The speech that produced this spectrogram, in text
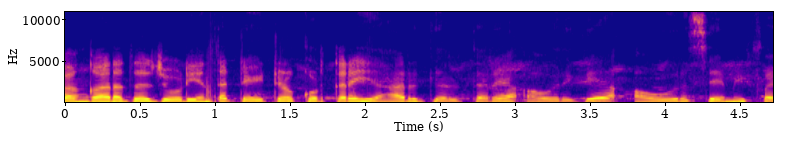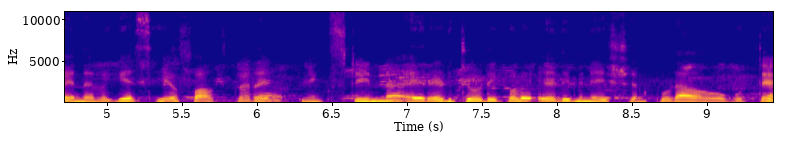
ಬಂಗಾರದ ಜೋಡಿ ಅಂತ ಟೈಟಲ್ ಕೊಡ್ತಾರೆ. ಯಾರು ಗೆಲ್ತಾರೆ ಅವರಿಗೆ, ಅವರು ಸೆಮಿಫೈನಲ್ಗೆ ಸೇಫ್ ಆಗ್ತಾರೆ. ನೆಕ್ಸ್ಟ್ ಇನ್ನು ಎರಡು ಜೋಡಿಗಳು ಎಲಿಮಿನೇಷನ್ ಕೂಡ ಹೋಗುತ್ತೆ.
